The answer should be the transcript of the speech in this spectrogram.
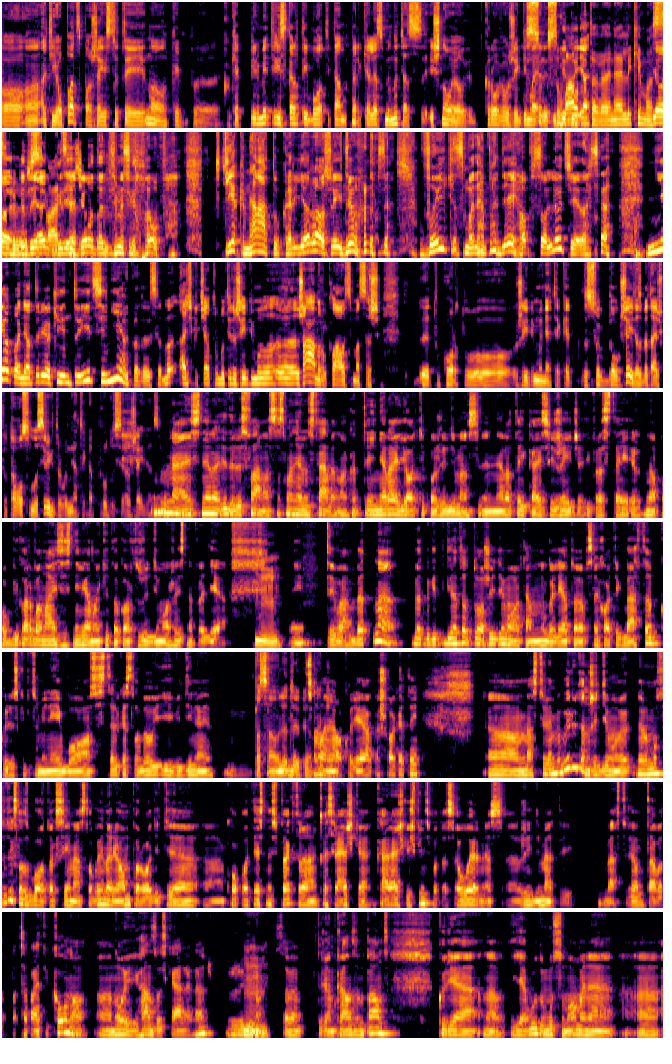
atėjau pats pažaisti, tai, na, nu, kaip kokie pirmi trys kartai buvo, tai ten per kelias minutės iš naujo kroviau žaidimą. Su, Suvalgo tave, nelikimas. Jo, ir viduje grėžiau dantimis, galvojau, tiek metų karjera žaidimų, vaikis mane padėjo absoliučiai, tose, nieko neturiu, jokių intuicijų, nieko. Tose. Nu, aišku, čia turbūt ir žaidimų žanrų klausimas, aš E, tų kortų žaidimų ne tik, kad esu daug žaidęs, bet aišku, tavo sunus irgi turbūt ne tik, kad prūdus yra žaidęs. Ne, jis nėra didelis fanas, tas mane nustebino, kad tai nėra jo tipo žaidimas, nėra tai, ką jis žaidžia įprastai. Ir na, po Bicarbonizes nei vieno kito kortų žaidimo žaisti nepradėjo. Mm. Tai, tai va, bet, na, bet greta to žaidimo ten nugalėtojo Psychotic Bathtub, kuris, kaip tu minėjai, buvo susitelkęs labiau į vidinę pasaulio, taip. Senojo kurėjo kažkokią tai. Uh, mes turėjom įvairių ten žaidimų ir mūsų tikslas buvo toksai, mes labai norėjom parodyti kuo platesnį spektrą, kas reiškia, ką reiškia iš principo tas awareness žaidime. Tai mes turėjom tą, tą patį Kauno, naują Hanzos kelią, ne, žaidimą, mm. save turėjom Crowns and Pounds, kurie, na, jie būtų mūsų nuomonė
